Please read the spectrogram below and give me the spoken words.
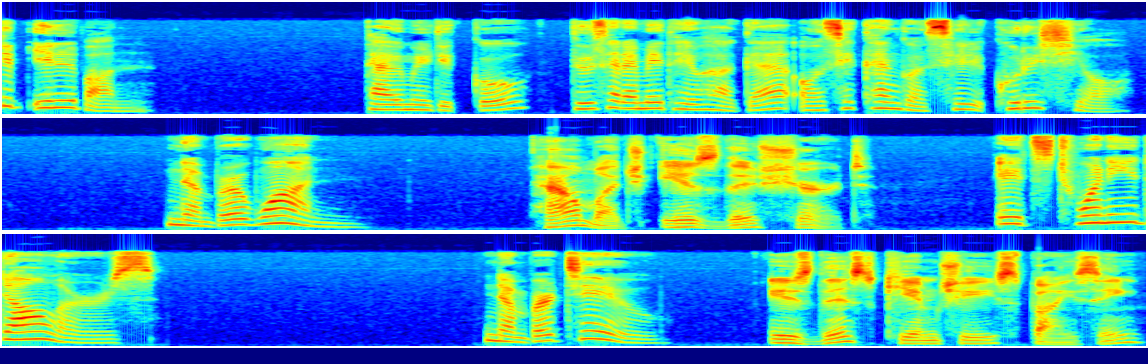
십일 번 다음을 듣고 두 사람의 대화가 어색한 것을 고르시오. Number 1. How much is this shirt? It's $20. Number 2. Is this kimchi spicy?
